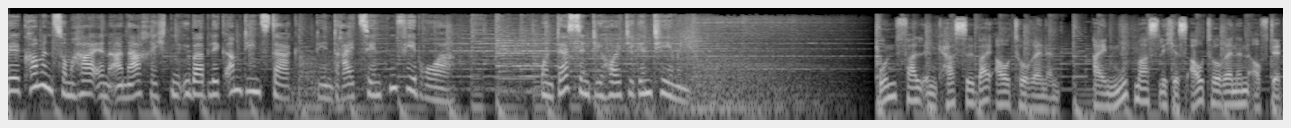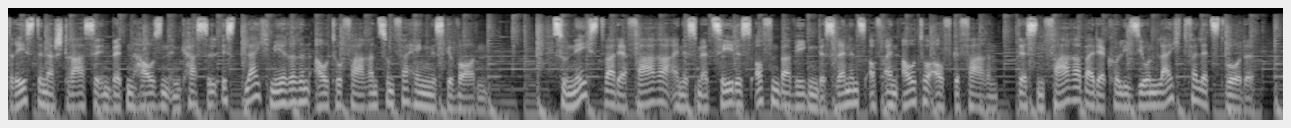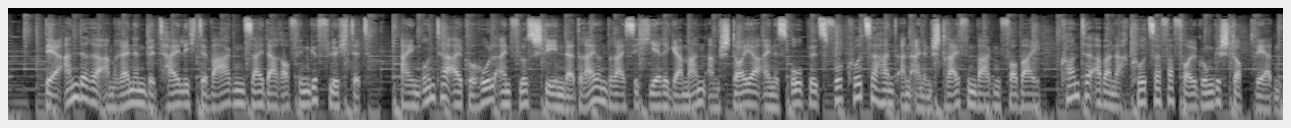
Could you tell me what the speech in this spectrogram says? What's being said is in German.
Willkommen zum HNA Nachrichtenüberblick am Dienstag, den 13. Februar. Und das sind die heutigen Themen. Unfall in Kassel bei Autorennen. Ein mutmaßliches Autorennen auf der Dresdner Straße in Bettenhausen in Kassel ist gleich mehreren Autofahrern zum Verhängnis geworden. Zunächst war der Fahrer eines Mercedes offenbar wegen des Rennens auf ein Auto aufgefahren, dessen Fahrer bei der Kollision leicht verletzt wurde. Der andere am Rennen beteiligte Wagen sei daraufhin geflüchtet. Ein unter Alkoholeinfluss stehender 33-jähriger Mann am Steuer eines Opels fuhr kurzerhand an einem Streifenwagen vorbei, konnte aber nach kurzer Verfolgung gestoppt werden.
